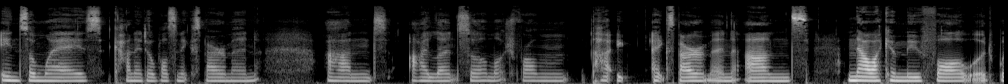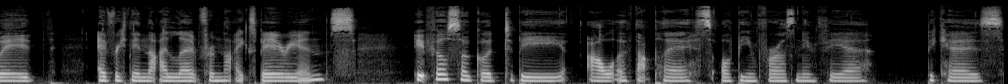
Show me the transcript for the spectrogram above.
in some ways Canada was an experiment and I learnt so much from that experiment, and now I can move forward with everything that I learnt from that experience. It feels so good to be out of that place of being frozen in fear because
